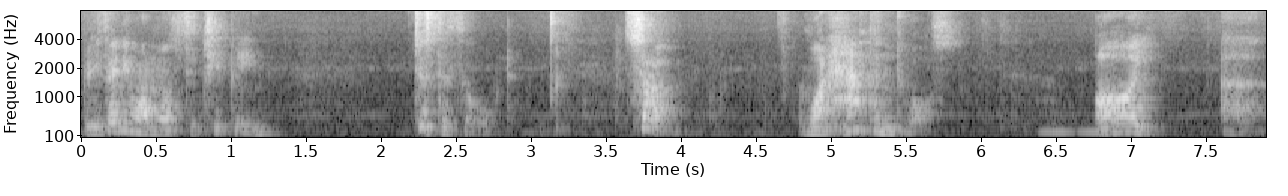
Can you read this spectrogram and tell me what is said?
But if anyone wants to chip in, just a thought. So, what happened was, I uh,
